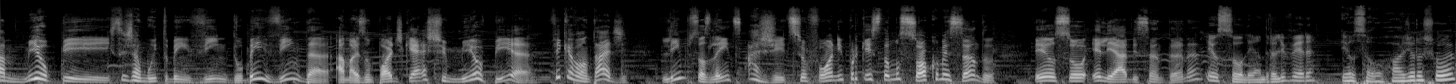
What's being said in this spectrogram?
Olá, Miope! Seja muito bem-vindo, bem-vinda a mais um podcast Miopia. Fique à vontade, limpe suas lentes, ajeite seu fone, porque estamos só começando. Eu sou Eliabe Santana Eu sou o Leandro Oliveira. Eu sou o Roger Ochoa.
